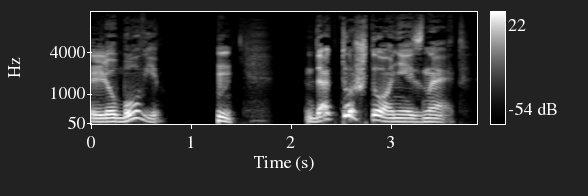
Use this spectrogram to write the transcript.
Любовью? Хм, да кто что о ней знает?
